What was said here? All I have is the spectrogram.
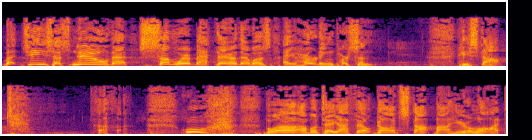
But Jesus knew that somewhere back there, there was a hurting person. He stopped. Whew. Boy, I, I'm going to tell you, I felt God stop by here a lot.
